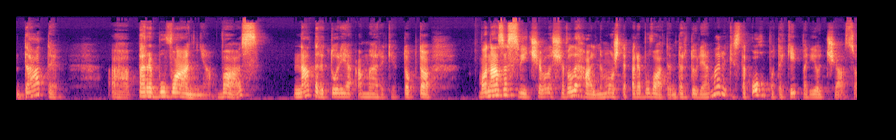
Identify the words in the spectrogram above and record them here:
дати перебування вас на території Америки. Тобто вона засвідчувала, що ви легально можете перебувати на території Америки з такого по такий період часу.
